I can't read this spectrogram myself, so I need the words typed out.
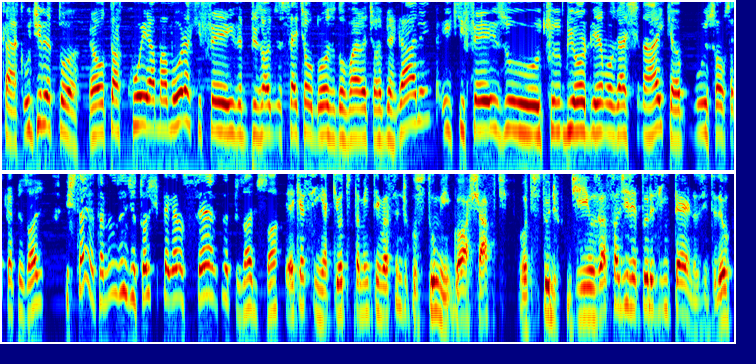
Cara, o diretor é o Takuya Yamamura, que fez episódio 7 ao 12 do Violet Evergarden, e que fez o Chunibyo Demo Gashinai, que é o, só o sétimo episódio. Estranho, tá vendo os editores que pegaram certos episódios só. É que assim, a Kyoto também tem bastante costume, igual a Shaft, outro estúdio, de usar só diretores internos, entendeu?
